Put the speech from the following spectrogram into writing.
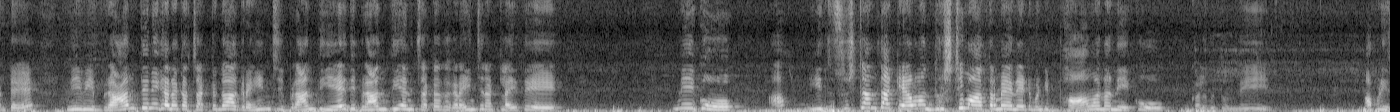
అంటే నీవి భ్రాంతిని గనక చక్కగా గ్రహించి భ్రాంతి ఏది భ్రాంతి అని చక్కగా గ్రహించినట్లయితే నీకు ఈ సృష్టి అంతా కేవలం దృష్టి మాత్రమే అనేటువంటి భావన నీకు కలుగుతుంది. అప్పుడు ఈ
